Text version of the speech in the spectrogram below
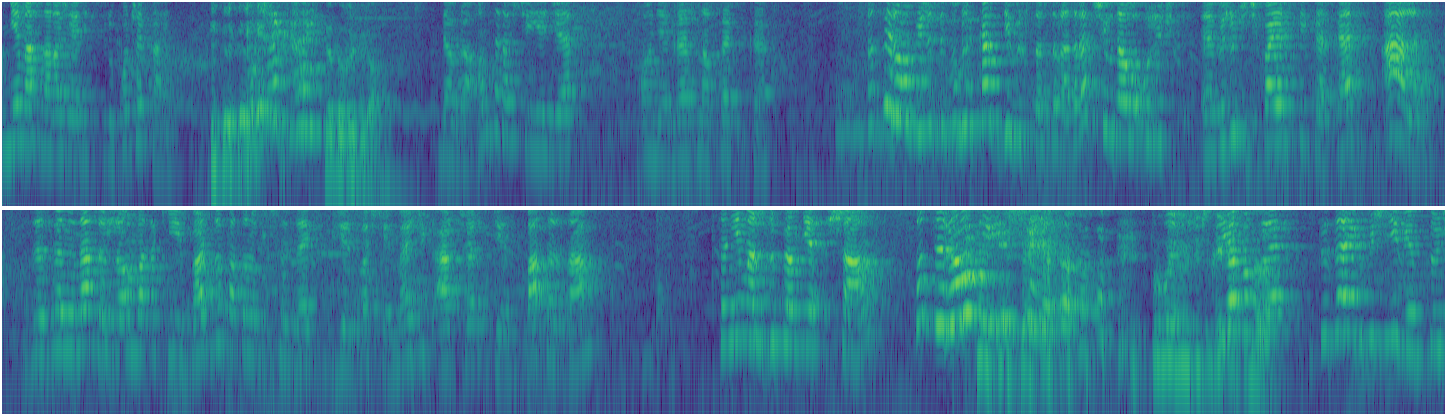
Nie masz na razie eliksiru, poczekaj. Poczekaj. Ja to wygram. Dobra, on teraz cię jedzie. O nie, grasz na pekkę. Co ty robisz, że ty w ogóle kart nie wyrzucasz? Dobra, teraz ci się udało użyć, e, wyrzucić Fire Clickerkę, ale ze względu na to, że on ma taki bardzo patologiczny deck, gdzie jest właśnie Magic Archer, gdzie jest Battle Ram, to nie masz zupełnie szans. Co ty robisz? Próbuję wyrzucić wszystkie Ja w karty na ogóle, raz. to tak jakbyś, nie wiem, coś,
